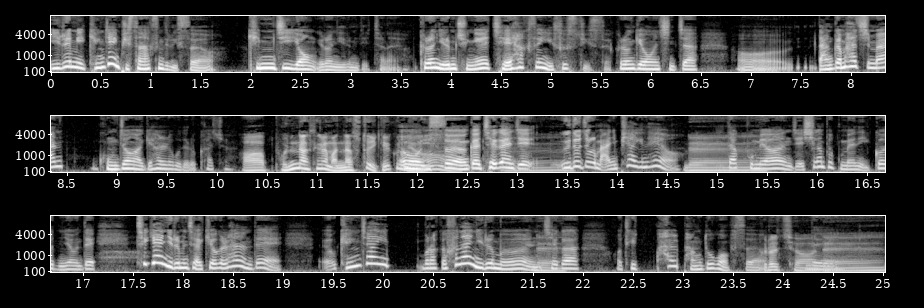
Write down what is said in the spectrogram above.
이름이 굉장히 비슷한 학생들이 있어요. 김지영 이런 이름도 있잖아요. 그런 이름 중에 제 학생이 있을 수도 있어요. 그런 경우는 진짜 어, 난감하지만 공정하게 하려고 노력하죠. 아 본인 학생을 만날 수도 있겠군요. 어, 있어요. 그러니까 제가 이제 네. 의도적으로 많이 피하긴 해요. 네. 딱 보면 이제 시간표 보면 있거든요. 근데 특이한 이름은 제가 기억을 하는데 어, 굉장히 뭐랄까 흔한 이름은 네. 제가 어떻게 할 방도가 없어요. 그렇죠. 네. 네.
